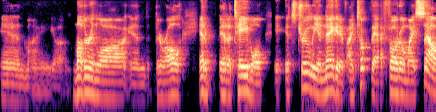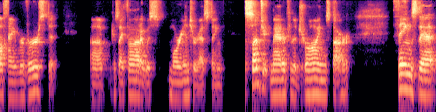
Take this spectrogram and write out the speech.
and my uh, mother-in-law and they're all at a, at a table. It's truly a negative. I took that photo myself. I reversed it uh, because i thought it was more interesting. The subject matter for the drawings are things that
